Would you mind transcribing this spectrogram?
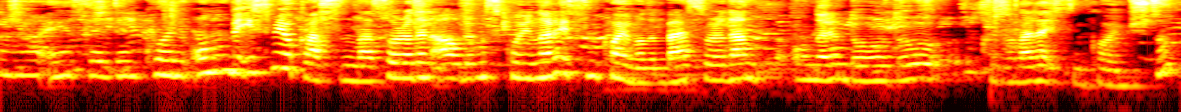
Aa, en sevdiğim koyun. Onun bir ismi yok aslında. Sonradan aldığımız koyunlara isim koymadım. Ben sonradan onların doğurduğu kuzulara isim koymuştum.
